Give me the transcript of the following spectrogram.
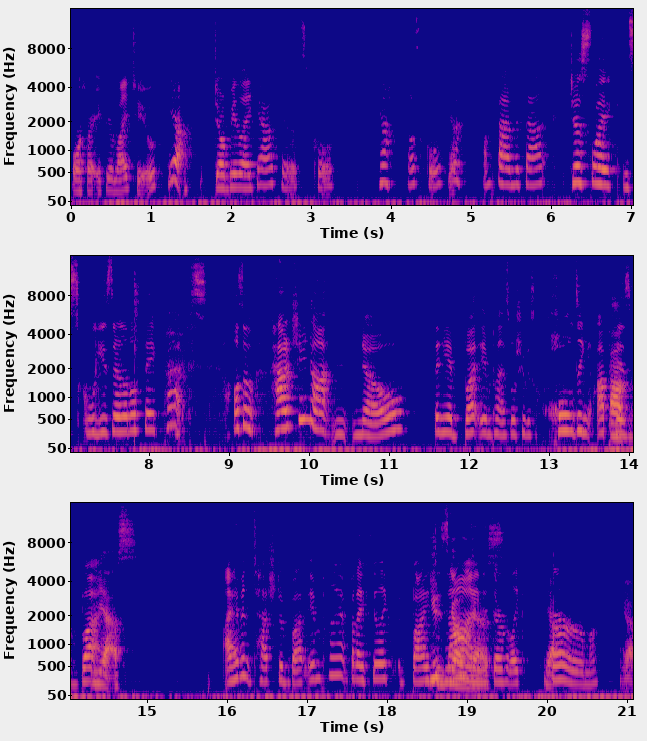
or sorry, if you're lied to, yeah, don't be like, yeah, okay, that's cool. Yeah. that's cool. Yeah. I'm fine with that. just like And squeeze their little fake pecs. Also, how did she not n- know that he had butt implants while she was holding up, up, his butt? Yes, I haven't touched a butt implant, but I feel like by You'd design they're like Yeah. firm. yeah.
